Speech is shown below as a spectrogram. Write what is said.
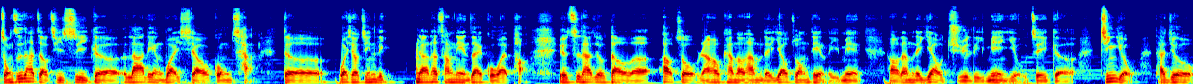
总之，他早期是一个拉链外销工厂的外销经理。然后他常年在国外跑，有一次他就到了澳洲，然后看到他们的药妆店里面，好，他们的药局里面有这个精油。他就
